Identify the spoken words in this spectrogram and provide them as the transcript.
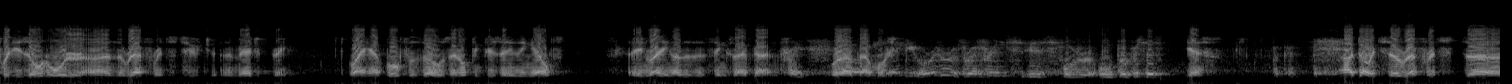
put his own order on the reference to the magistrate. So I have both of those. I don't think there's anything else in writing other than things I've gotten from, Right. or about motion. And the order of reference is for all purposes? Yes. Okay. Uh, no, it's uh, referenced, uh,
